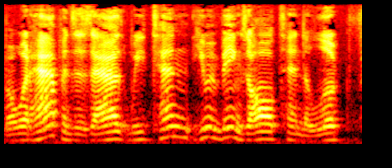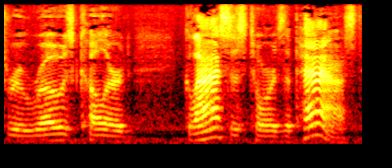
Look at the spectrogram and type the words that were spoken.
But what happens is, as we tend, human beings all tend to look through rose-colored glasses towards the past.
